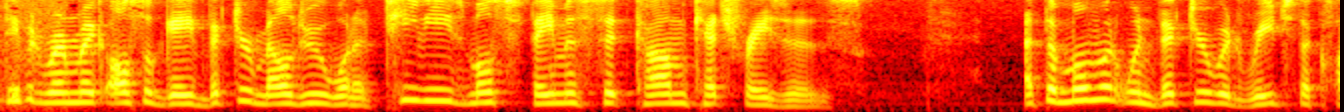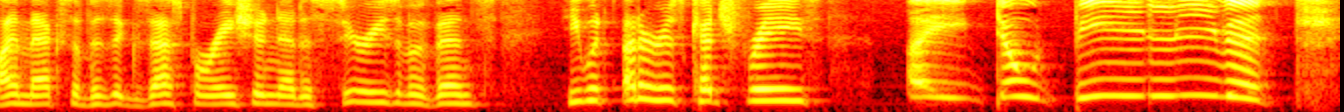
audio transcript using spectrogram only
David Renwick also gave Victor Meldrew one of TV's most famous sitcom catchphrases. At the moment when Victor would reach the climax of his exasperation at a series of events, he would utter his catchphrase, I don't believe it!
